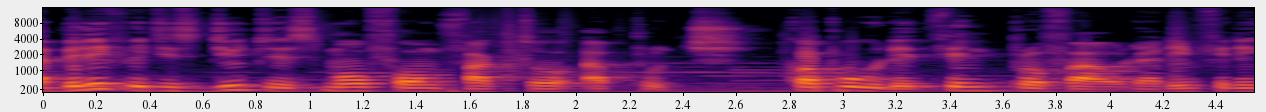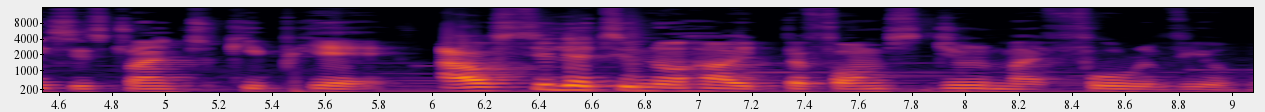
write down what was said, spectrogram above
I believe it is due to a small form factor approach coupled with a thin profile that Infinix is trying to keep here. I'll still let you know how it performs during my full review.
